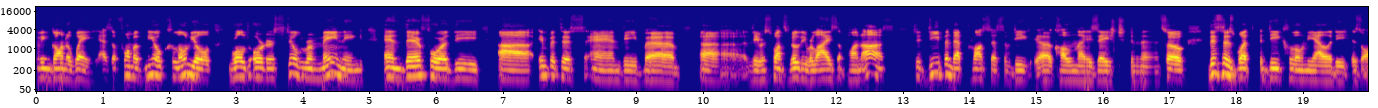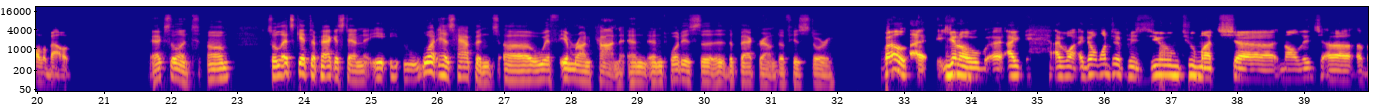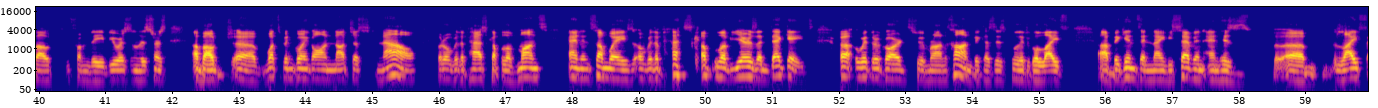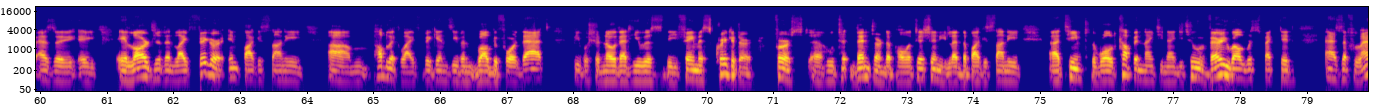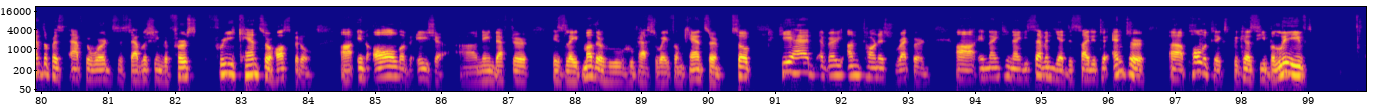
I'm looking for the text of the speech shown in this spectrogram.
having gone away, as a form of neo-colonial world order still remaining, and therefore the uh, impetus and the uh, uh, the responsibility relies upon us to deepen that process of decolonization. And so, this is what decoloniality is all about. Excellent. Um, so let's get to Pakistan. What has happened uh, with Imran Khan, and and what is the the background of his story? Well, uh, you know, I I want I don't want to presume too much uh, knowledge uh, about from the viewers and listeners about uh, what's been going on, not just now, but over the past couple of months, and in some ways over the past couple of years and decades uh, with regards to Imran Khan because his political life uh, begins in 97 and his uh, life as a, a, a larger than life figure in Pakistani um, public life begins even well before that. People should know that he was the famous cricketer first, uh, who t- then turned a politician. He led the Pakistani uh, team to the World Cup in 1992, very well respected as a philanthropist afterwards, establishing the first free cancer hospital uh, in all of Asia, uh, named after his late mother, who, who passed away from cancer. So he had a very untarnished record. Uh, in 1997, he had decided to enter uh, politics because he believed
